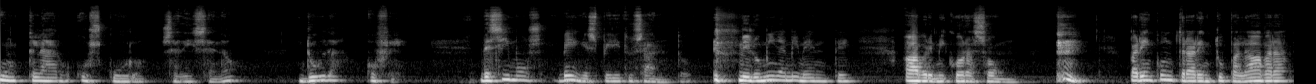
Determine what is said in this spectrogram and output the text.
Un claro oscuro, se dice, ¿no? Duda o fe. Decimos, ven Espíritu Santo, ilumina mi mente, abre mi corazón, para encontrar en tu palabra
